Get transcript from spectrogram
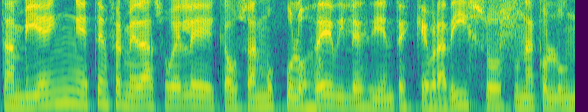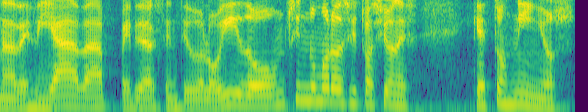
También esta enfermedad suele causar músculos débiles, dientes quebradizos, una columna desviada, pérdida del sentido del oído, un sinnúmero de situaciones que estos niños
